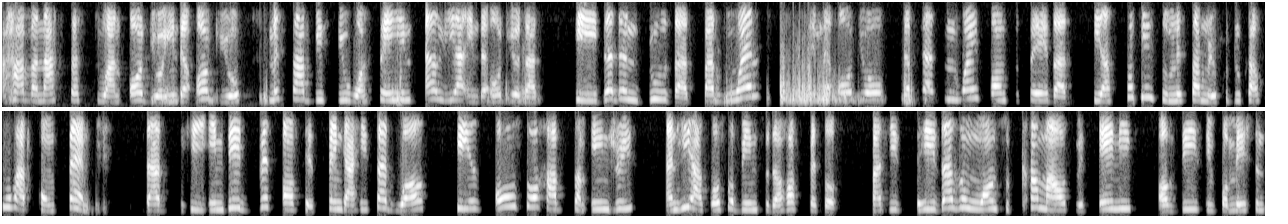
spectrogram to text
have an access to an audio. In the audio, Mr. Bissue was saying earlier in the audio that he didn't do that. But when in the audio, the person went on to say that he has spoken to Mr. Mireku-Duker, who had confirmed that he indeed bit off his finger. He said, well, he also have some injuries and he has also been to the hospital, but he, he doesn't want to come out with any of these information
